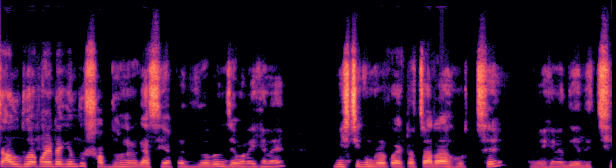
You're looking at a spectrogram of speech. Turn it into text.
চাল ধোয়া পানিটা কিন্তু সব ধরনের গাছে আপনারা দিতে পারবেন। যেমন এখানে মিষ্টি কুমড়ার কয়েকটা চারা হচ্ছে আমি এখানে দিয়ে দিচ্ছি।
